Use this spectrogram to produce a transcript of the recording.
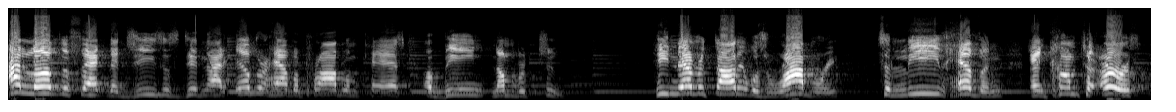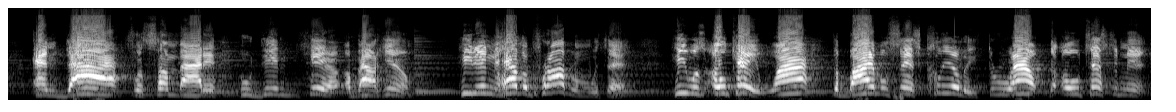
I love the fact that Jesus did not ever have a problem, Cass, of being number two. He never thought it was robbery to leave heaven and come to earth and die for somebody who didn't care about him. He didn't have a problem with that. He was okay. Why? The Bible says clearly throughout the Old Testament,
